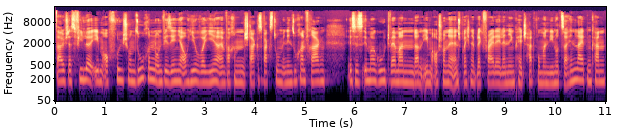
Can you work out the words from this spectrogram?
dadurch, dass viele eben auch früh schon suchen und wir sehen ja auch hier over year einfach ein starkes Wachstum in den Suchanfragen, ist es immer gut, wenn man dann eben auch schon eine entsprechende Black Friday Landingpage hat, wo man die Nutzer hinleiten kann.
